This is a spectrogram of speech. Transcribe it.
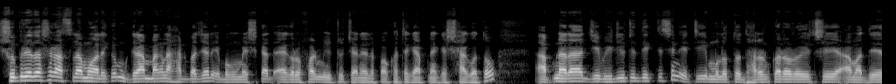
সুপ্রিয় দর্শক, আসসালামু আলাইকুম। গ্রাম বাংলা হাটবাজার এবং মেশকাত অ্যাগ্রো ফার্ম ইউটিউব চ্যানেলের পক্ষ থেকে আপনাকে স্বাগত। আপনারা যে ভিডিওটি দেখতেছেন, এটি মূলত ধারণ করা রয়েছে আমাদের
